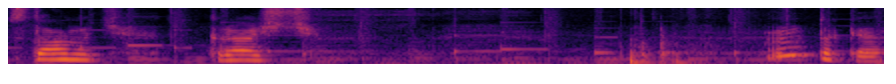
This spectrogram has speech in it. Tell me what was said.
стануть краще. Ну, таке.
